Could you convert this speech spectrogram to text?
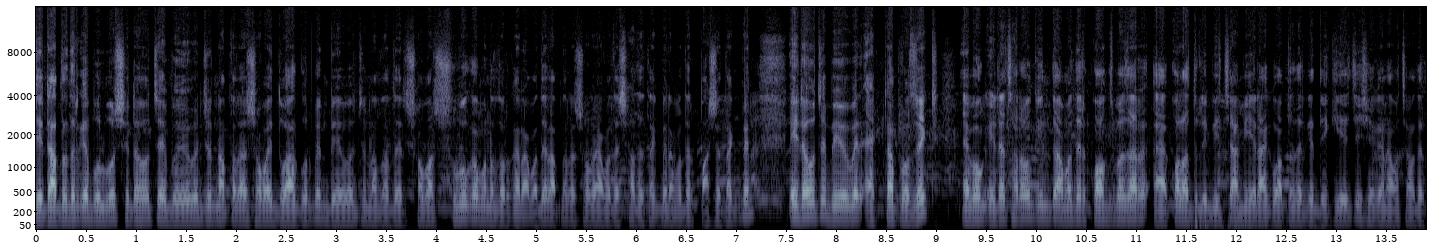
যেটা আপনাদেরকে বলব, সেটা হচ্ছে বেয়েবের জন্য আপনারা সবাই দোয়া করবেন। বেয়েবের জন্য আপনাদের সবার শুভকামনা দরকার আমাদের। আপনারা সবাই আমাদের সাথে থাকবেন, আমাদের পাশে থাকবেন। এটা হচ্ছে বেয়েবের একটা প্রজেক্ট এবং এটা ছাড়াও কিন্তু আমাদের কক্সবাজার কলাতুলি বিচে আমি এর আগেও আপনাদেরকে দেখিয়েছি। সেখানে হচ্ছে আমাদের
